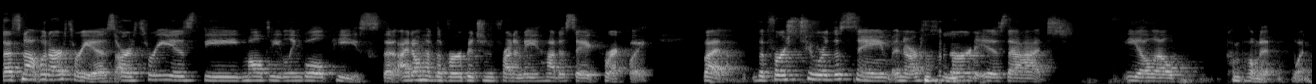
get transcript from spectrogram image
that's not what our three is. Our three is the multilingual piece that I don't have the verbiage in front of me how to say it correctly. But the first two are the same, and our mm-hmm. third is that ELL component one.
